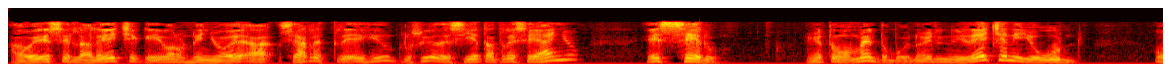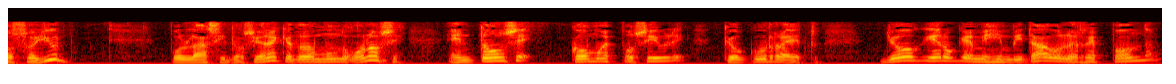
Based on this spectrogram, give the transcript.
a veces la leche que llevan los niños. A- Se ha restringido inclusive de 7 a 13 años, es cero en estos momentos, porque no hay ni leche ni yogur o soyur, por las situaciones que todo el mundo conoce. Entonces, ¿cómo es posible que ocurra esto? Yo quiero que mis invitados les respondan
